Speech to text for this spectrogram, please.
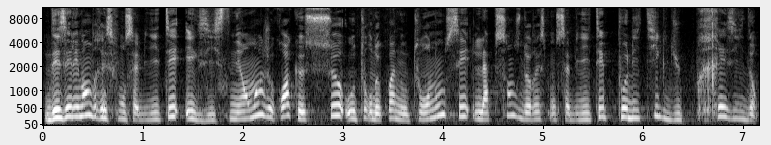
des éléments de responsabilité existent. Néanmoins, je crois que ce autour de quoi nous tournons, c'est l'absence de responsabilité politique du président.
